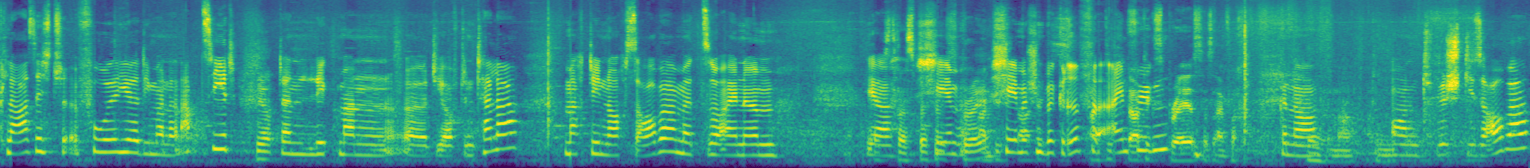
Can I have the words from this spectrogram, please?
Klarsichtfolie, die man dann abzieht. Ja. Dann legt man äh, die auf den Teller, macht die noch sauber mit so einem ja, Chem chemischen Begriff einfügen. Spray ist das einfach. Genau. genau. Und wischt die sauber.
